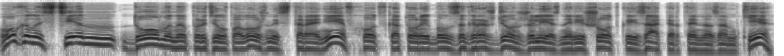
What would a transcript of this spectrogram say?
Около стен дома на противоположной стороне, вход в который был загражден железной решеткой, запертой на замке,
